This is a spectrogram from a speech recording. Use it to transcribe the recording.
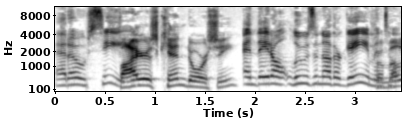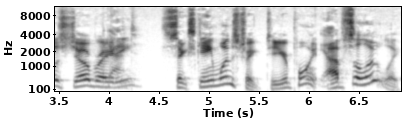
at OC, fires Ken Dorsey, and they don't lose another game until promotes Joe Brady, six game win streak. To your point, Yep. absolutely.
